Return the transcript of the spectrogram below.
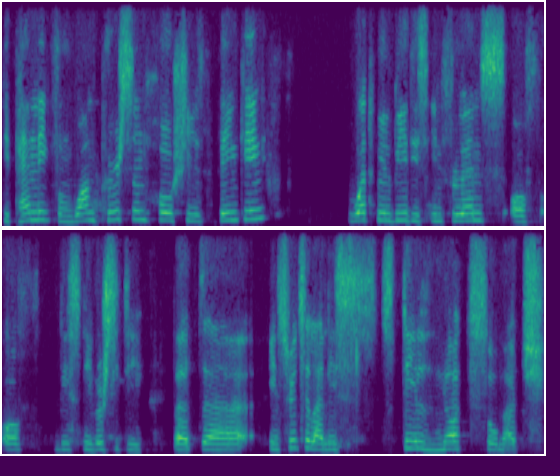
depending from one person how she's thinking, what will be this influence of of this diversity. But uh, in Switzerland, is still not so much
